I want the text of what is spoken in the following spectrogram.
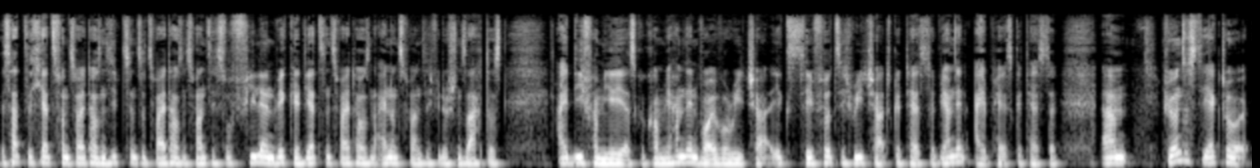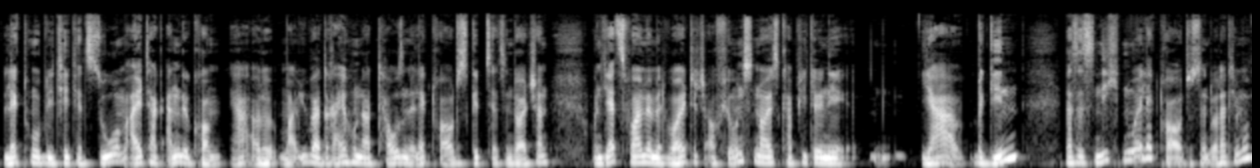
Es hat sich jetzt von 2017 zu 2020 so viel entwickelt. Jetzt in 2021, wie du schon sagtest, ID-Familie ist gekommen. Wir haben den Volvo Recharge, XC40 Recharge getestet. Wir haben den iPace getestet. Ähm, für uns ist die Elektro Elektromobilität jetzt so im Alltag angekommen. Ja, also mal über 300.000 Elektroautos gibt's jetzt in Deutschland. Und jetzt wollen wir mit Voltage auch für uns ein neues Kapitel ne ja, beginnen, dass es nicht nur Elektroautos sind, oder Timo?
